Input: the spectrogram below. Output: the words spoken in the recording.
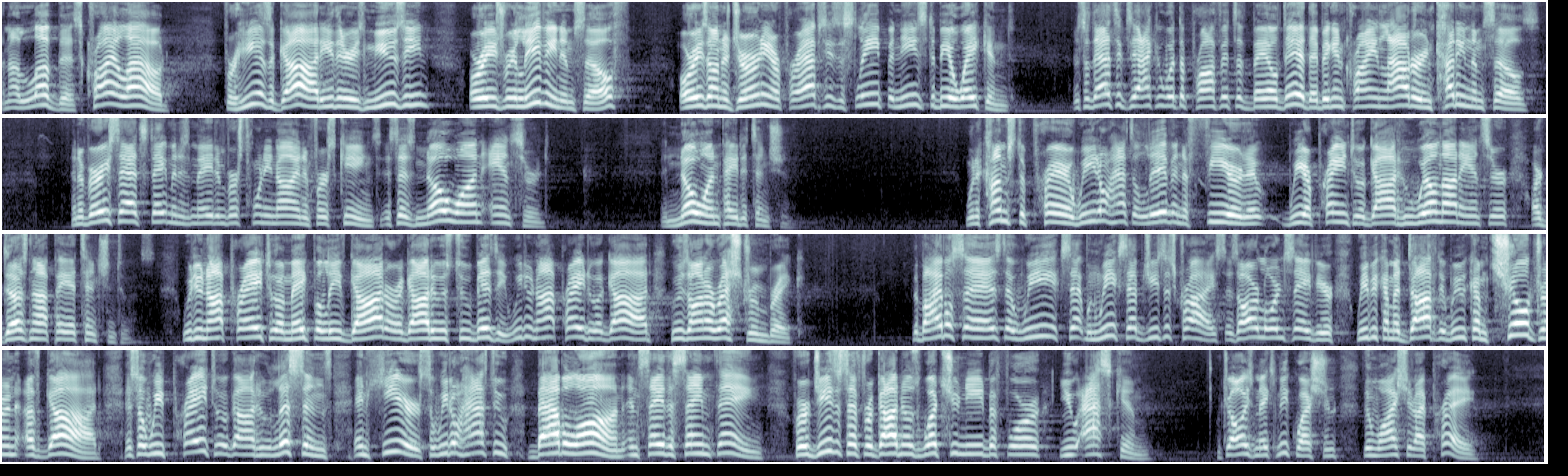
and I love this cry aloud, for he is a God. Either he's musing or he's relieving himself, or he's on a journey, or perhaps he's asleep and needs to be awakened. And so that's exactly what the prophets of Baal did. They began crying louder and cutting themselves. And a very sad statement is made in verse 29 in 1 Kings. It says, No one answered, and no one paid attention. When it comes to prayer, we don't have to live in the fear that we are praying to a God who will not answer or does not pay attention to us. We do not pray to a make believe God or a God who is too busy. We do not pray to a God who is on a restroom break. The Bible says that we accept, when we accept Jesus Christ as our Lord and Savior, we become adopted, we become children of God. And so we pray to a God who listens and hears, so we don't have to babble on and say the same thing. For Jesus said, For God knows what you need before you ask Him, which always makes me question then why should I pray?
